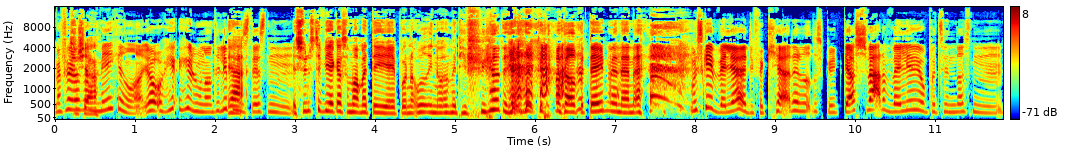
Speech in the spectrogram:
Man føler sig mega ned. Jo, helt, helt 100. Det er lige Ja. præcis det er sådan... Jeg synes, det virker som om, at det øh, bunder ud i noget med de fyre, det her, du har været på date med, Nana. Måske vælger jeg de forkerte, jeg ved det sgu ikke. Det er også svært at vælge jo på Tinder. Sådan,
